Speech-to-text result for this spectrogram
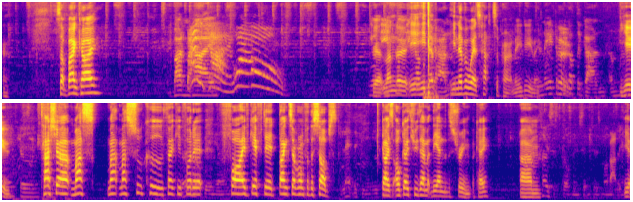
What's up, Bankai? Bankai. Wow! Yeah, Lando. He, he never he never wears hats apparently, do you, You mate? need to pick up the gun. and You. need to- Tasha Mas Ma- Masuku, thank you for the five gifted. Thanks everyone for the subs, Let the beanie- guys. I'll go through them at the end of the stream. Okay. Um. Closest goblin thing to his mum. Yeah.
